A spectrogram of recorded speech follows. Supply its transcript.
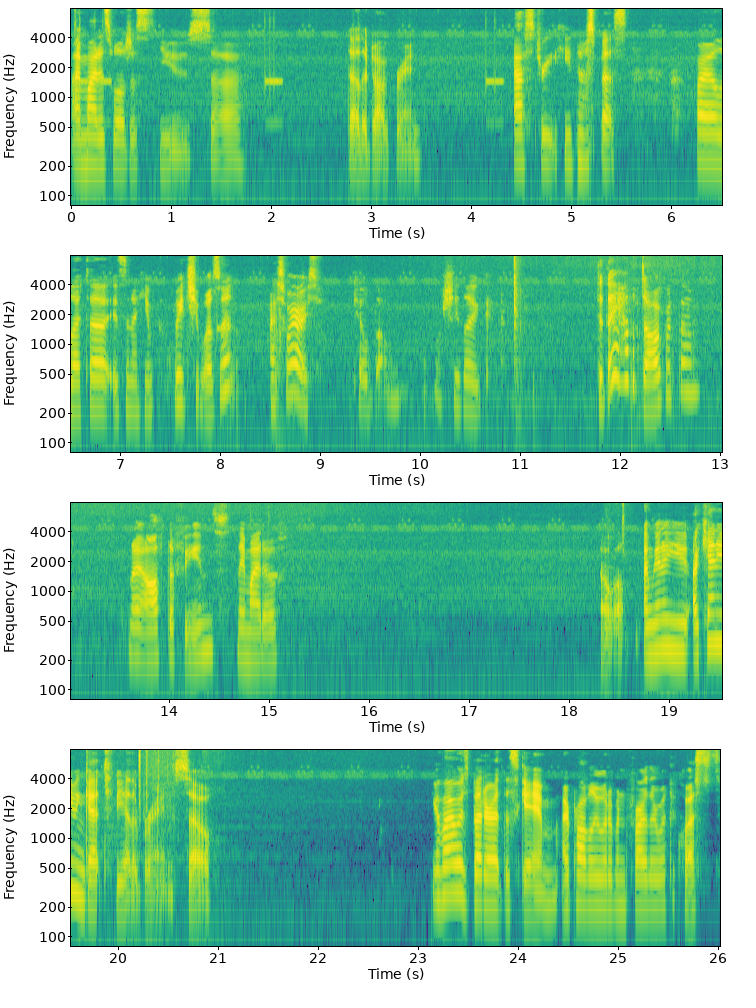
I might as well just use uh, the other dog brain. Astrid, he knows best. Violetta isn't a human- wait, she wasn't? I swear I killed them. Was she like- did they have a dog with them? Am I off the fiends? They might have. Oh well. I'm gonna use- I can't even get to the other brain, so... If I was better at this game, I probably would have been farther with the quests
